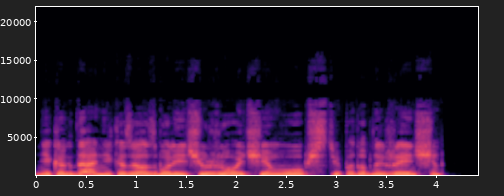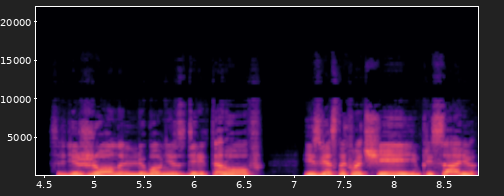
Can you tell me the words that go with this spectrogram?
никогда не казалось более чужой, чем в обществе подобных женщин, среди жен или любовниц директоров, известных врачей, импресарио.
